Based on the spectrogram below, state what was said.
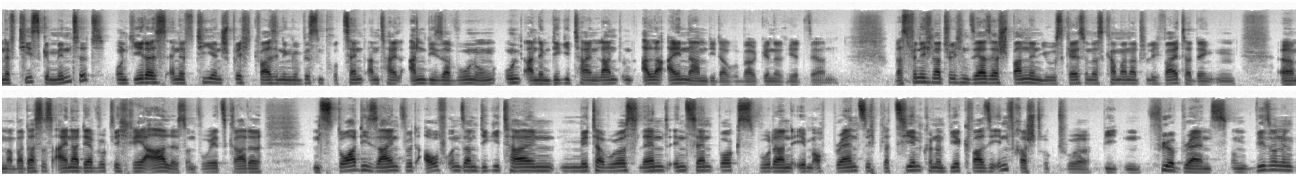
NFTs gemintet und jedes NFT entspricht quasi einem gewissen Prozentanteil an dieser Wohnung und an dem digitalen Land und alle Einnahmen, die darüber generiert werden. Das finde ich natürlich einen sehr, sehr spannenden Use Case und das kann man natürlich weiterdenken. Ähm, aber das ist einer, der wirklich real ist und wo jetzt gerade ein Store designt wird auf unserem digitalen Metaverse-Land in Sandbox, wo dann eben auch Brands sich platzieren können und wir quasi Infrastruktur bieten für Brands und wie so einen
